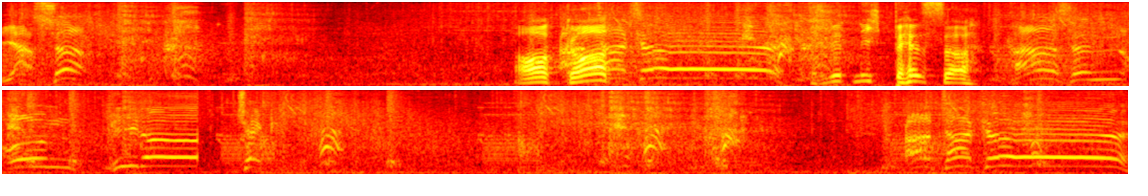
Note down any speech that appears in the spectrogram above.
Ja, Sir! Oh Gott, es wird nicht besser. Carson und Peters! Check! Attacke!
